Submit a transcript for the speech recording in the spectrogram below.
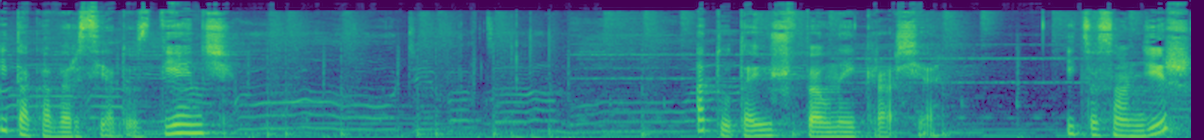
I taka wersja do zdjęć. A tutaj już w pełnej krasie. I co sądzisz?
